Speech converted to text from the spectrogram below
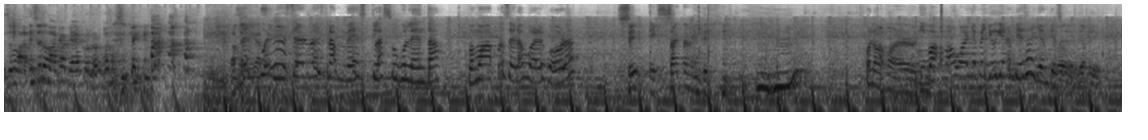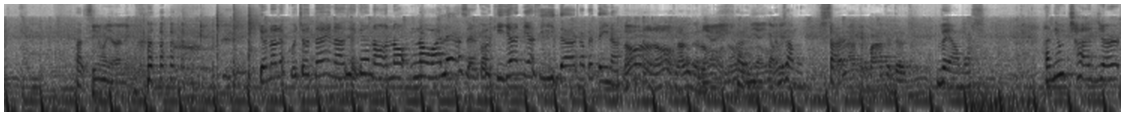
Eso no va, eso no va a cambiar de color cuando se Después así. de hacer nuestra mezcla suculenta, vamos a proceder a jugar el juego, ¿verdad? Sí, exactamente. Bueno, Vamos a ver, ¿quién- va- vamos a jugar ya Peyu. ¿Quién empieza? Yo empiezo. Ya. Sí, Maya, dale. Yo no lo escucho a ustedes, así que no, no, no vale hacer cosquillas ni así de capeteína. No, no, no, claro que no. Ni ahí. no. Vale, ni ahí, Gabriel. empezamos. Start. Ah, prepárate. Veamos. A new Challenger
